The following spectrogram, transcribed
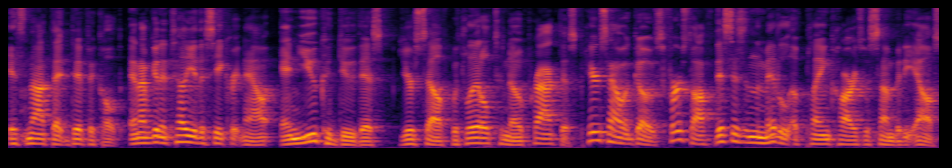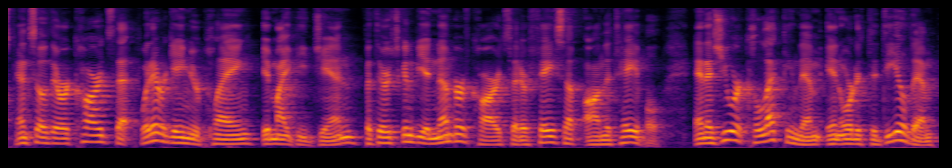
it's not that difficult. And I'm going to tell you the secret now, and you could do this yourself with little to no practice. Here's how it goes. First off, this is in the middle of playing cards with somebody else. And so there are cards that, whatever game you're playing, it might be gin, but there's going to be a number of cards that are face up on the table. And as you are collecting them in order to deal them,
